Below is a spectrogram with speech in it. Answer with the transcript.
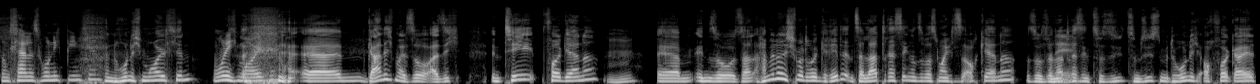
So ein kleines Honigbienchen? Ein Honigmäulchen? Honigmäulchen? äh, gar nicht mal so. Also ich, in Tee voll gerne. mhm. Ähm, in so, Sal haben wir noch nicht schon mal drüber geredet? In Salatdressing und sowas mache ich das auch gerne. So Salatdressing zu Sü zum Süßen mit Honig, auch voll geil.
